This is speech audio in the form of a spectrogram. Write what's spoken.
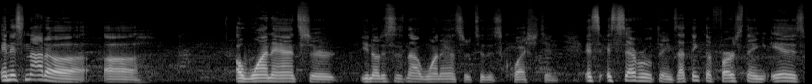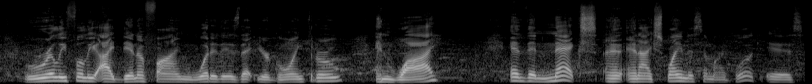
and it's not a, a, a one answer you know, this is not one answer to this question. It's, it's several things. I think the first thing is really fully identifying what it is that you're going through and why. And then next, and, and I explain this in my book, is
